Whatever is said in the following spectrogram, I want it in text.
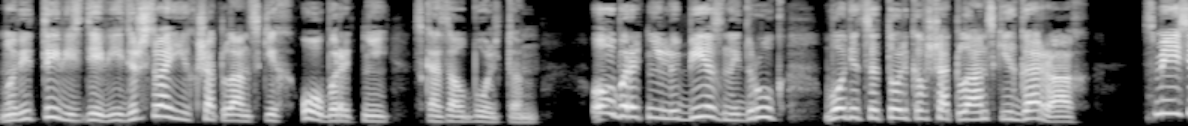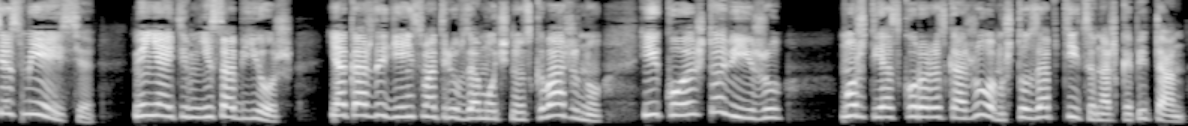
«Но ведь ты везде видишь своих шотландских оборотней», — сказал Больтон. «Оборотни, любезный друг, водятся только в шотландских горах. Смейся, смейся, меня этим не собьешь. Я каждый день смотрю в замочную скважину и кое-что вижу. Может, я скоро расскажу вам, что за птица наш капитан,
